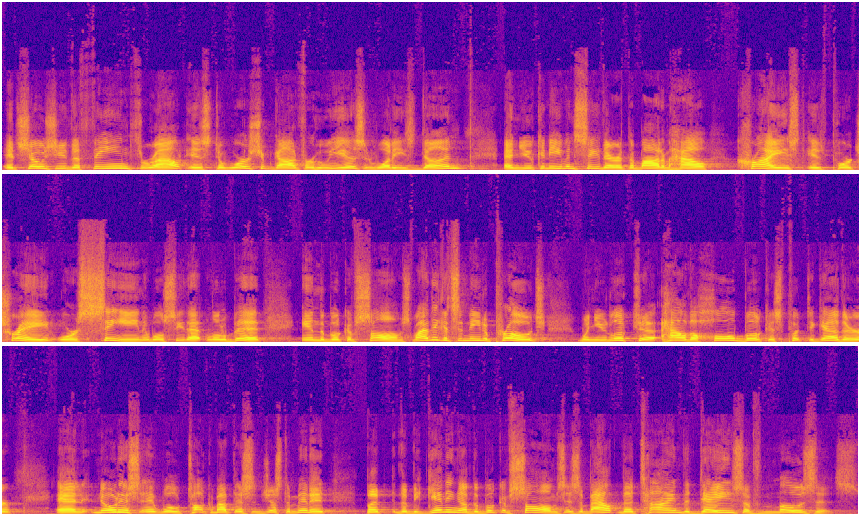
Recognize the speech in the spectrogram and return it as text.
It shows you the theme throughout is to worship God for who He is and what He's done. And you can even see there at the bottom how Christ is portrayed or seen. And we'll see that in a little bit in the book of Psalms. But I think it's a neat approach when you look to how the whole book is put together. And notice, eh, we'll talk about this in just a minute, but the beginning of the book of Psalms is about the time, the days of Moses.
